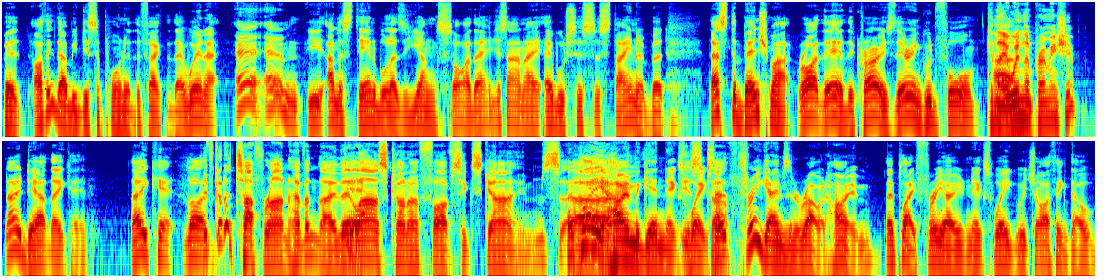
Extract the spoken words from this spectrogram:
but I think they'll be disappointed the fact that they weren't, and, and understandable as a young side, they just aren't able to sustain it. But that's the benchmark right there. The Crows, they're in good form. Can they um, win the premiership? No doubt they can. They can. Like, They've got a tough run, haven't they? Their yeah. last kind of five, six games. They play uh, at home again next week. Tough. So three games in a row at home. They play Freo next week, which I think they'll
